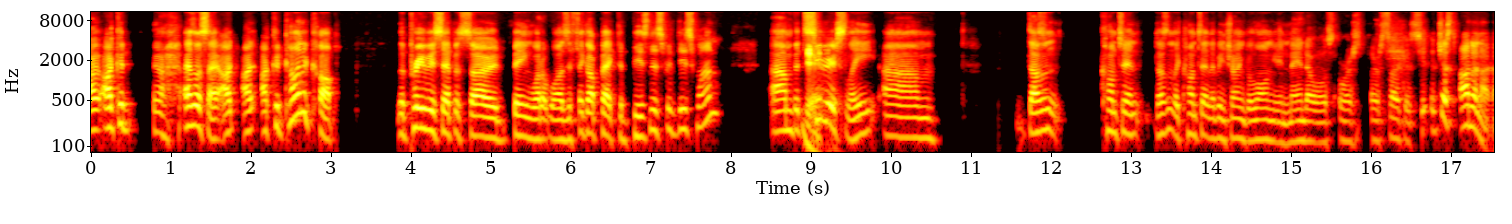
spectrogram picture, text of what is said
I, I could, uh, as I say, I, I, I could kind of cop the previous episode being what it was if they got back to business with this one. Um, but Yeah. seriously, um, doesn't content doesn't the content they've been showing belong in Mando or or, or Ahsoka? Just I don't know.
